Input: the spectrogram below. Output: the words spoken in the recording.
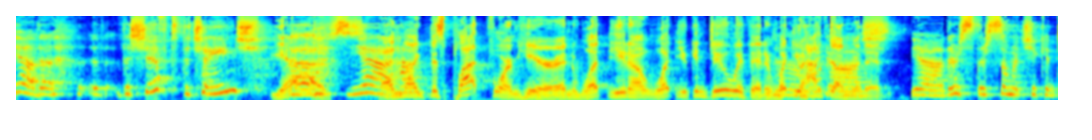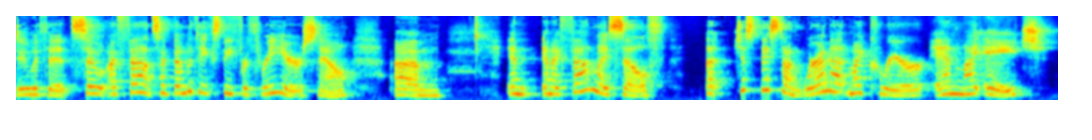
Yeah, the the shift, the change. Yes. Uh, yeah. And how, like this platform here and what you know, what you can do with it and what oh you have done with it yeah there's there's so much you can do with it so i found so i've been with exp for three years now um, and and i found myself uh, just based on where i'm at in my career and my age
